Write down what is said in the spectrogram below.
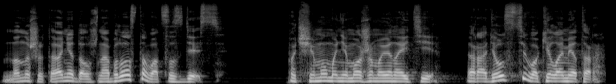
Но Нашитания должна была оставаться здесь. «Почему мы не можем её найти? Радиус всего километр».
